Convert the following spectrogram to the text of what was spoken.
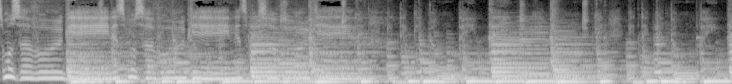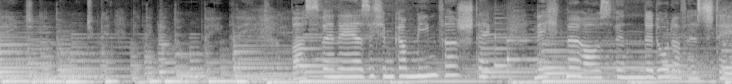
Jetzt muss er wohl gehen, jetzt muss er wohl gehen, jetzt muss er wohl gehen. Was, wenn er sich im Kamin versteckt, nicht mehr rausfindet oder feststeckt?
